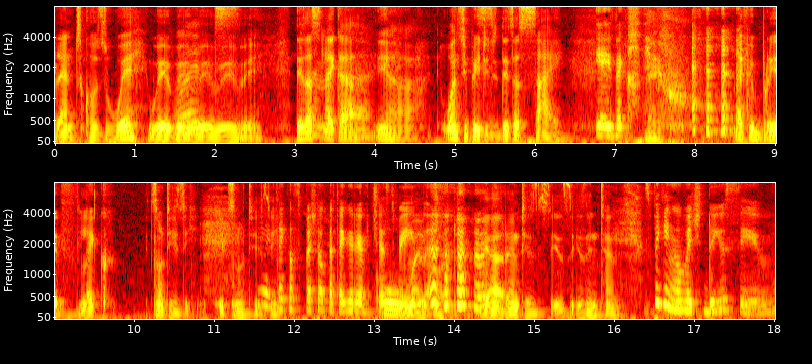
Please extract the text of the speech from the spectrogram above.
rent because way, way, way, way, way, way. There's a like like a yeah. Once you pay it, there's a sigh. Yeah, it's like like you breathe. Like it's not easy. It's not yeah, easy. it's like a special category of chest oh pain. my god. yeah, rent is is is intense. Speaking of which, do you save?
